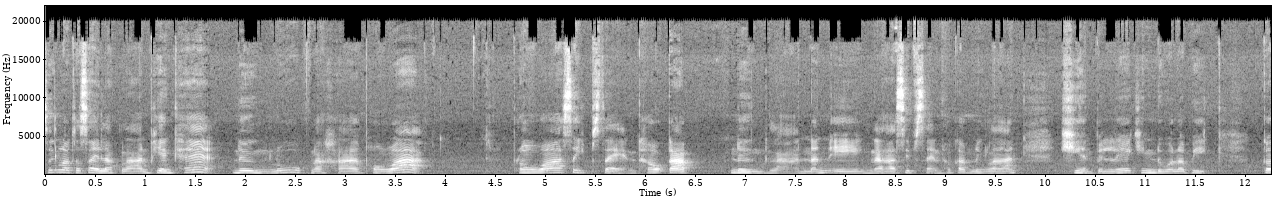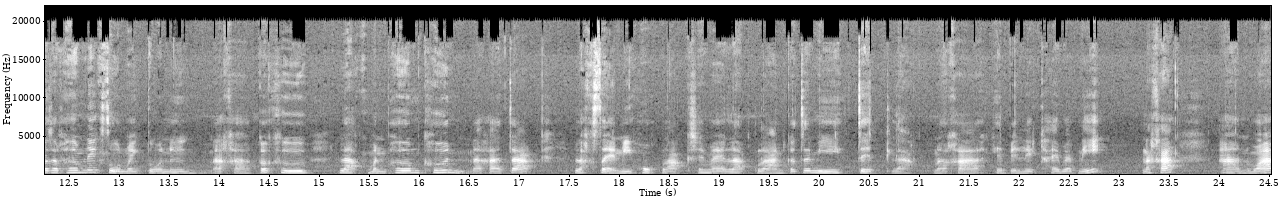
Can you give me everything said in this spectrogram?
ซึ่งเราจะใส่หลักล้านเพียงแค่ 1 ลูกนะคะ เพราะว่า เพราะว่า 10 แสนเท่ากับ 1 ล้านนั่นเองนะคะ10แสนเท่ากับ 1 ล้าน เขียนเป็นเลขฮินดูอาราบิก ก็จะเพิ่มเลขศูนย์มาอีกตัวหนึ่งนะคะ ก็คือหลักมันเพิ่มขึ้นนะคะ จากหลักแสนมี 6 หลักใช่ไหมหลักล้านก็จะมี 7 หลักนะคะ เขียนเป็นเลขไทยแบบนี้นะคะ อ่านว่า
